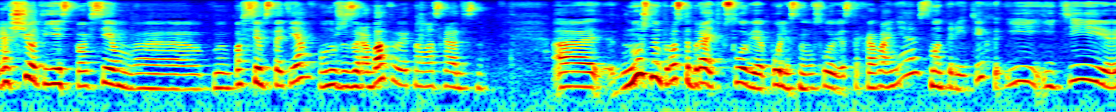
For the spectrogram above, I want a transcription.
расчет есть по всем, э, по всем статьям, он уже зарабатывает на вас радостно. А, нужно просто брать условия, полисные условия страхования, смотреть их и идти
